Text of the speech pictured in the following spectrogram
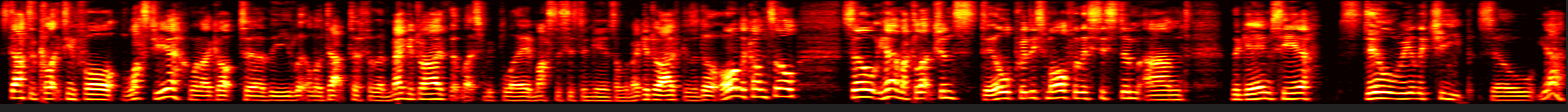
Started collecting for last year when I got uh, the little adapter for the Mega Drive that lets me play Master System games on the Mega Drive because I don't own a console. So yeah, my collection's still pretty small for this system and the games here still really cheap. So yeah,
